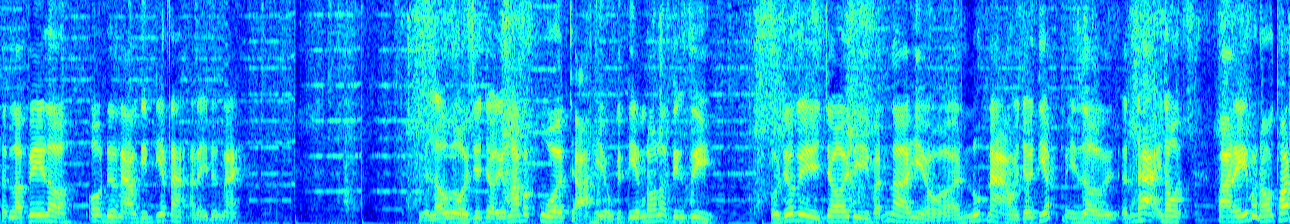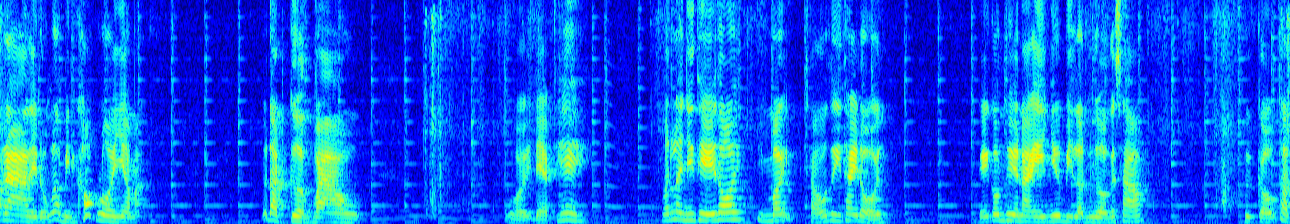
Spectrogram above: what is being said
thật là VL ô đường nào tìm tiếp ta? Ở à, đây đường này. Người lâu rồi chưa chơi cái map bắt cua, chả hiểu cái tiếng đó là tiếng gì. Hồi trước thì chơi thì vẫn là hiểu ờ, nút nào mà chơi tiếp. Bây giờ ấn đại thôi. Và đấy mà nó thoát ra thì đúng là mình khóc luôn anh em ạ. Cứ đặt cược vào. Ui, đẹp thế. Vẫn là như thế thôi, Thì mệnh cháu gì thay đổi. Cái con thuyền này như bị lật ngược cái sao? Hư cấu thật.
